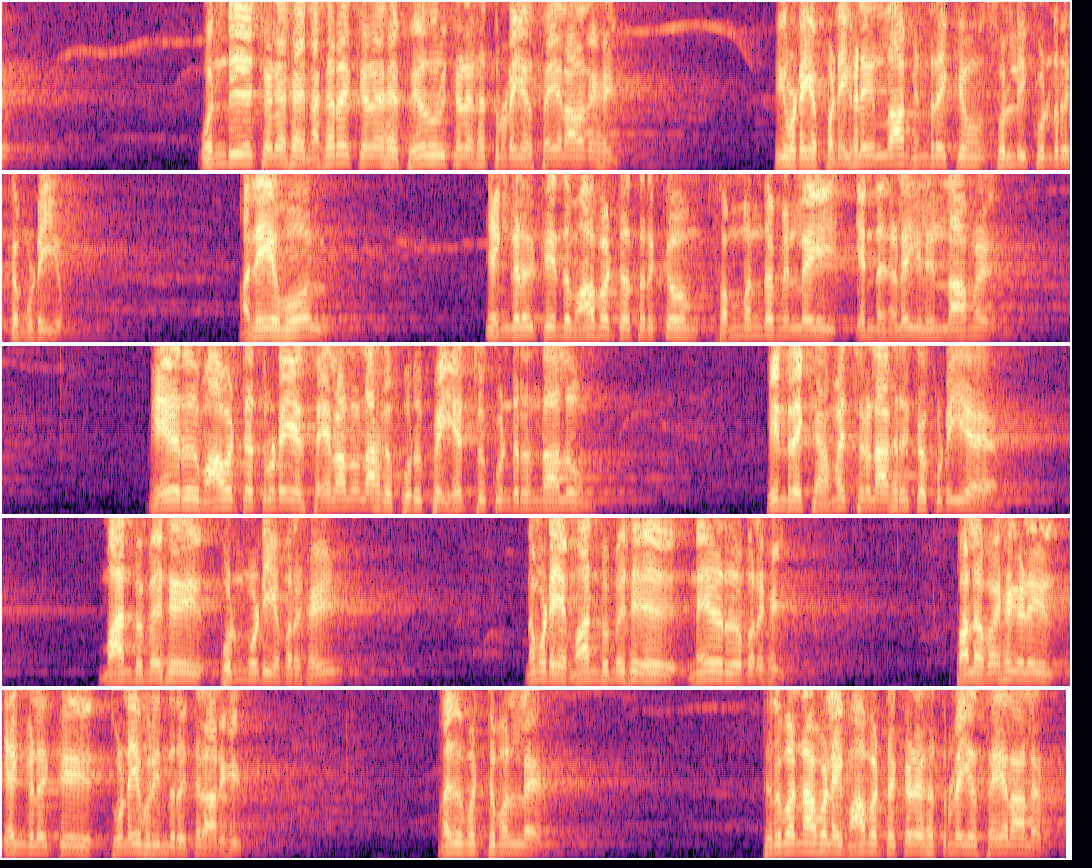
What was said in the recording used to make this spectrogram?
ஒன்றிய கழக நகர கழக பேரூர் கழகத்தினுடைய செயலாளர்கள் இவருடைய பணிகளை எல்லாம் இன்றைக்கும் சொல்லிக் கொண்டிருக்க முடியும். அதேபோல் எங்களுக்கு இந்த மாவட்டத்திற்கும் சம்பந்தமில்லை என்ற நிலையில் இல்லாமல் வேறு மாவட்டத்தினுடைய செயலாளராக பொறுப்பை ஏற்றுக்கொண்டிருந்தாலும் இன்றைக்கு அமைச்சர்களாக இருக்கக்கூடிய மாண்புமிகு பொன்முடி அவர்கள் நம்முடைய மாண்புமிகு நேரு அவர்கள் பல வகைகளில் எங்களுக்கு துணை புரிந்திருக்கிறார்கள். அது மட்டுமல்ல திருவண்ணாமலை மாவட்ட கழகத்துடைய செயலாளர்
